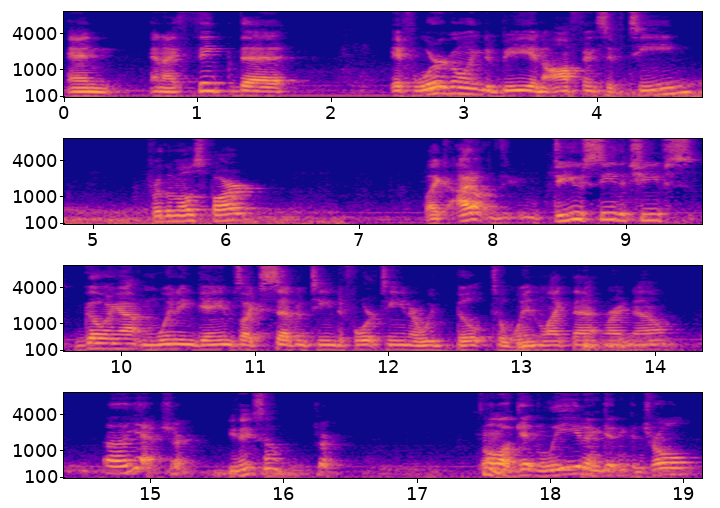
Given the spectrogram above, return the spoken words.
And and I think that if we're going to be an offensive team for the most part, like I don't do you see the Chiefs going out and winning games like 17 to 14? Are we built to win like that right now? Uh, yeah, sure. You think so? Sure. It's all about getting lead and getting control.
